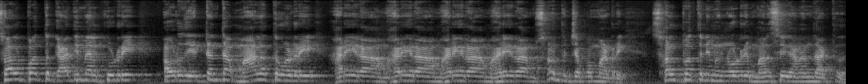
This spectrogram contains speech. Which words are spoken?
ಸ್ವಲ್ಪ ಹೊತ್ತು ಗಾದಿ ಮೇಲೆ ಕೊಡ್ರಿ, ಅವ್ರದ್ದು ಇಟ್ಟಂತ ಮಾಲ ತಗೊಳ್ರಿ, ಹರೇ ರಾಮ್ ಹರೇ ರಾಮ್ ಹರೇ ರಾಮ್ ಹರೇ ರಾಮ್, ಸ್ವಲ್ಪ ಜಪ ಮಾಡ್ರಿ. ಸ್ವಲ್ಪ ಹೊತ್ತು ನಿಮಗೆ ನೋಡ್ರಿ ಮನಸ್ಸಿಗೆ ಆನಂದ ಆಗ್ತದೆ.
